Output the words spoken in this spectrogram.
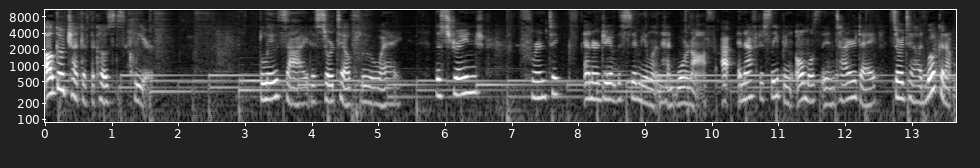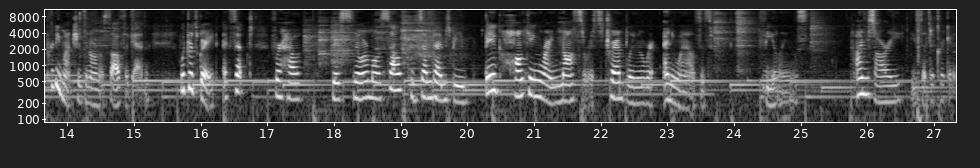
I'll go check if the coast is clear. Blue sighed as Swordtail flew away. The strange frantic energy of the stimulant had worn off, and after sleeping almost the entire day, Swordtail had woken up pretty much his normal self again, which was great, except for how this normal self could sometimes be big honking rhinoceros trampling over anyone else's feelings. I'm sorry, he said to Cricket.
